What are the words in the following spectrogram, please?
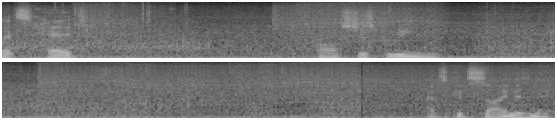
Let's head. The pasture's green. That's a good sign, isn't it?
